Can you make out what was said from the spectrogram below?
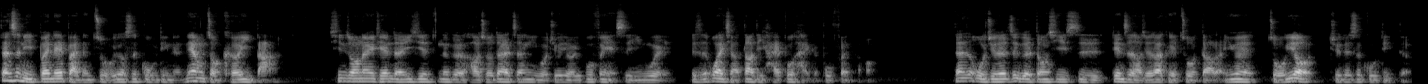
但是你本垒板的左右是固定的，那样总可以吧？新庄那一天的一些那个好球带争议，我觉得有一部分也是因为就是外角到底海不海的部分哦。但是我觉得这个东西是电子好球带可以做到的，因为左右绝对是固定的。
